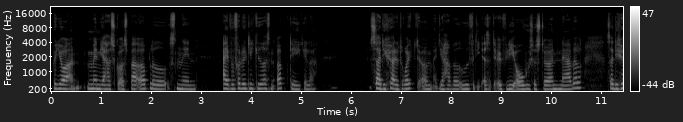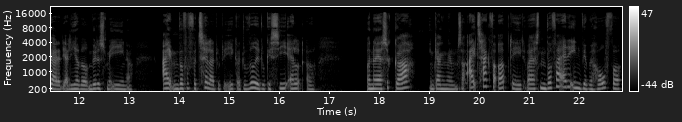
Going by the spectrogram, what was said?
på jorden, men jeg har sgu også bare oplevet sådan en, ej, hvorfor har du ikke lige givet os en update, eller så har de hørt et rygte om, at jeg har været ude, fordi, altså det er jo ikke fordi Aarhus er større end den er, vel? Så har de hørt, at jeg lige har været mødtes med en, og ej, men hvorfor fortæller du det ikke? Og du ved jo, du kan sige alt, og, og når jeg så gør en gang imellem, så ej, tak for update, Hvor jeg sådan, hvorfor er det egentlig, vi har behov for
